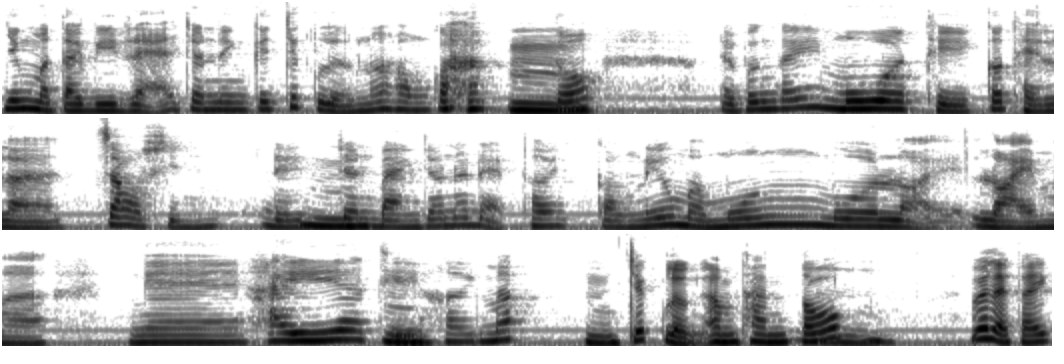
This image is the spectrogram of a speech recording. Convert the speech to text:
nhưng mà tại vì rẻ cho nên cái chất lượng nó không có Ừ. tốt Lệ Phương thấy mua thì có thể là trao xịn để Ừ. trên bàn cho nó đẹp thôi còn nếu mà muốn mua loại loại mà nghe hay á, thì Ừ. hơi mắc Ừ, chất lượng âm thanh tốt Ừ. với lại phải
